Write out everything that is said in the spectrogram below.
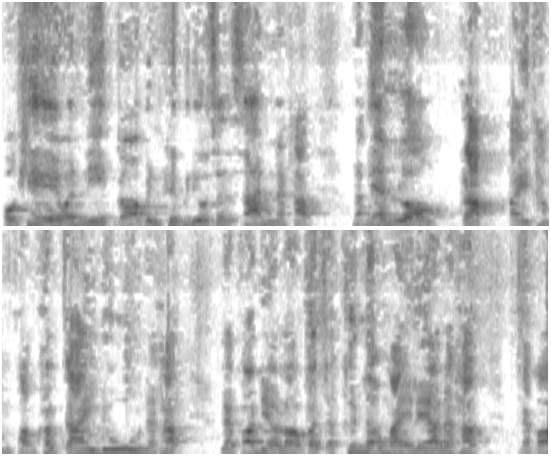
โอเค วันนี้ก็เป็นคลิปวิดีโอสั้น ๆนะครับ นักเรียนลองกลับไปทำความเข้าใจดูนะครับ แล้วก็เดี๋ยวเราก็จะขึ้นเรื่องใหม่แล้วนะครับ แล้วก็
